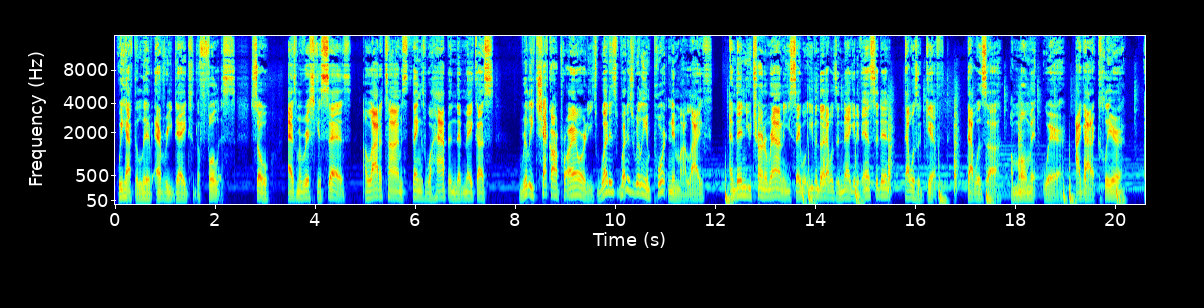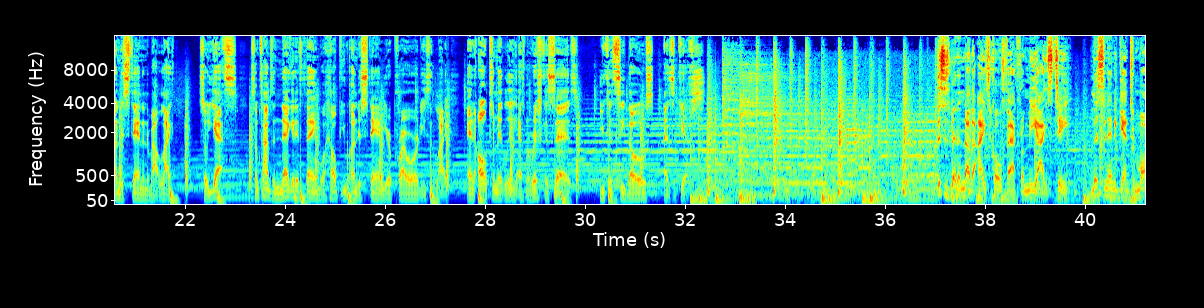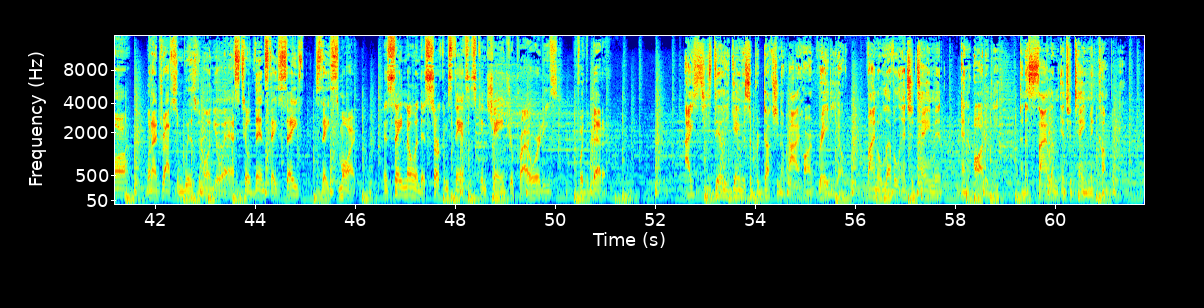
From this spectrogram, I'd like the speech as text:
we have to live every day to the fullest. So, as Mariska says, a lot of times things will happen that make us really check our priorities. What is what is really important in my life? And then you turn around and you say, well, even though that was a negative incident, that was a gift. That was a, a moment where I got a clear understanding about life. So, yes, sometimes a negative thing will help you understand your priorities in life. And ultimately, as Mariska says, you can see those as gifts. This has been another Ice Cold Fact from me, Ice T. Listen in again tomorrow when I drop some wisdom on your ass. Till then, stay safe, stay smart, and stay knowing that circumstances can change your priorities for the better. Ice T's Daily Game is a production of iHeartRadio, Final Level Entertainment, and Oddity, an Asylum Entertainment company.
